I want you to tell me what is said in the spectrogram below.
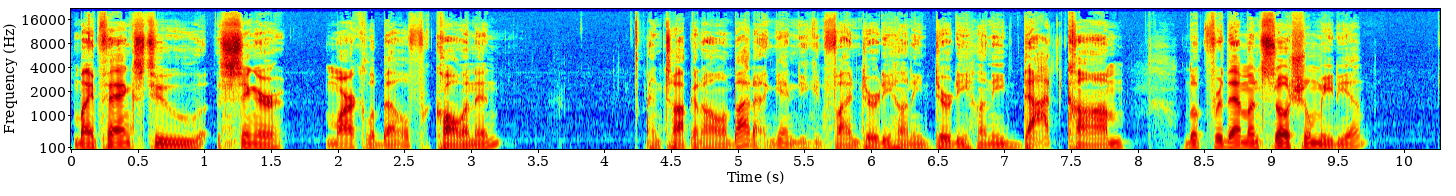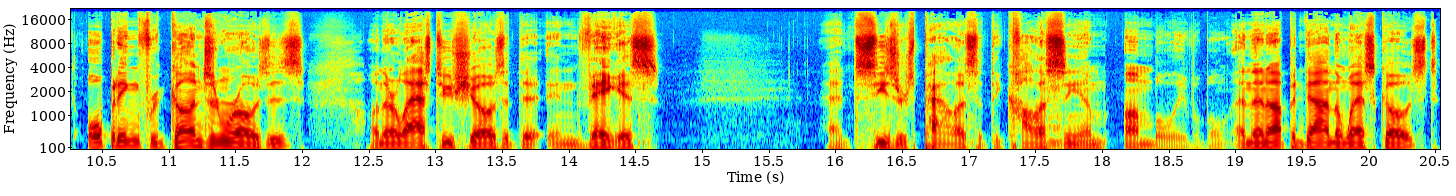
My thanks to singer Marc Labelle for calling in and talking all about it. Again, you can find Dirty Honey, dirtyhoney.com. Look for them on social media. Opening for Guns N' Roses on their last two shows at the in Vegas at Caesar's Palace at the Coliseum. Unbelievable. And then up and down the West Coast,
